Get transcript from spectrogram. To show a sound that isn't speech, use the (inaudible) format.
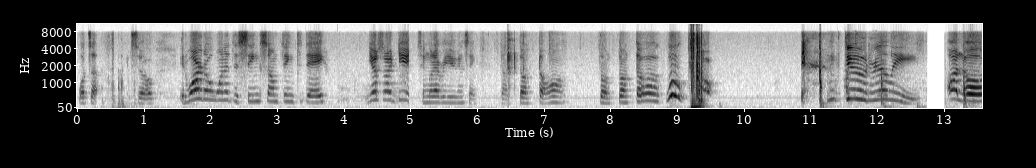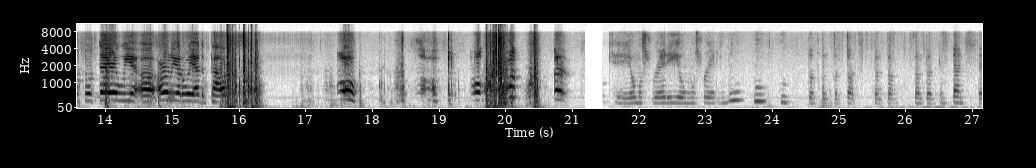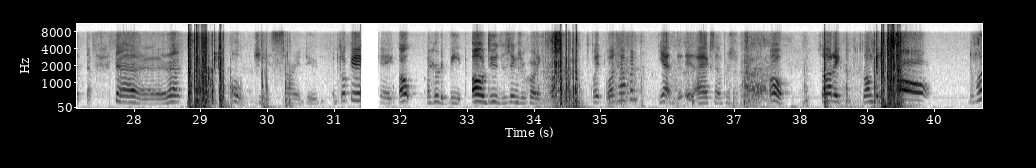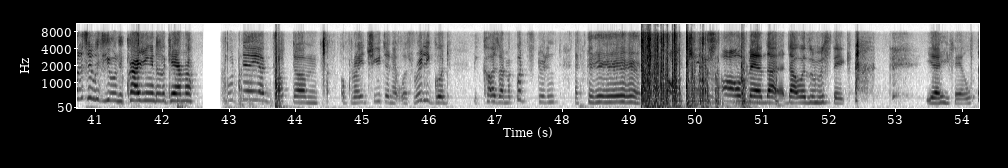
What's up? So, Eduardo wanted to sing something today. Yes, I did. Sing whatever you're gonna sing. Dun dun dun. Dun dun dun. Woo! Oh. Dude, really? Hello, today we, uh, earlier we had the power. Oh! Oh! Oh! oh. Okay, almost ready, almost ready. Woo, woo, woo. Dun dun dun dun dun dun dun dun dun dun da da da. Oh, jeez, sorry, dude. It's okay. Okay. Oh, I heard a beep. Oh, dude, this thing's recording. Oh, wait, what happened? Yeah, I accidentally pushed. Oh, sorry, wrong video. Oh, what is it with you and crashing into the camera? Today I got um a grade sheet and it was really good because I'm a good student. And (laughs) oh jeez, oh man, that that was a mistake. (laughs) yeah, he failed.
